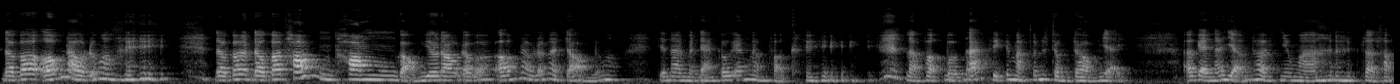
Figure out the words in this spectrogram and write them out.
đâu có ốm đâu đúng không? Đâu có đâu có thoát thon gọn vô đâu đâu có ốm đâu rất là tròn đúng không? Cho nên mình đang cố gắng làm phật. Làm phật bồ tát thì cái mặt của nó tròn tròn vậy. Ok nó giỡn thôi nhưng mà là thật.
